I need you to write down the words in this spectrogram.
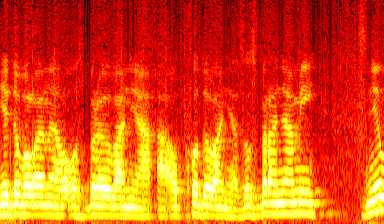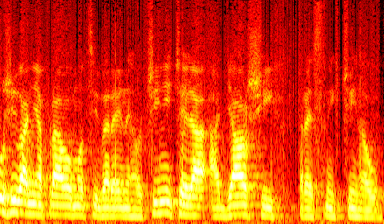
nedovoleného ozbrojovania a obchodovania so zbraňami, zneužívania právomoci verejného činiteľa a ďalších trestných činov.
